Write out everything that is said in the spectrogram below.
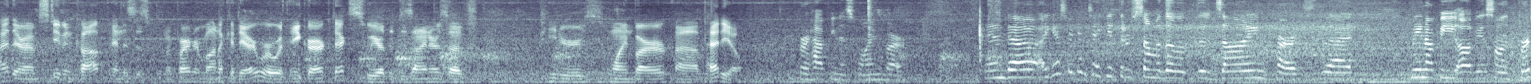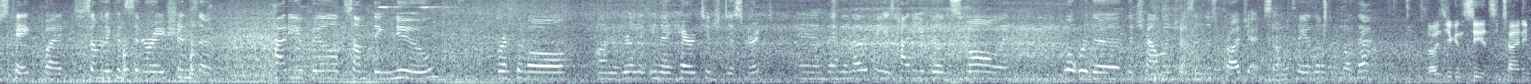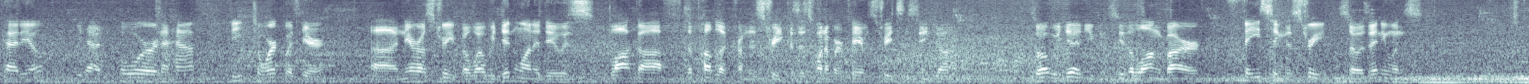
Hi there, I'm Stephen Kopp, and this is my partner Monica Adair. We're with Acre Architects. We are the designers of Peter's Wine Bar uh, patio. For Happinez Wine Bar. And uh, I guess we can take you through some of the, the design parts that may not be obvious on the first take, but some of the considerations of how do you build something new, first of all, on a really in a heritage district, and then another thing is how do you build small and what were the, the challenges in this project? So I'll tell you a little bit about that. So as you can see, it's a tiny patio. We had four and a half feet to work with here. Uh, narrow street, but what we didn't want to do is block off the public from the street because it's one of our favorite streets in Saint John. So what we did, you can see the long bar facing the street. So as anyone's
